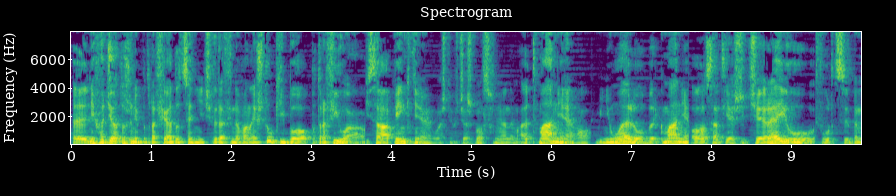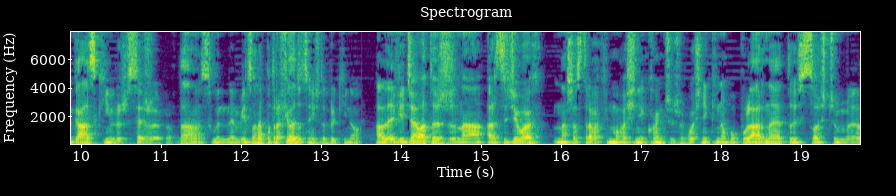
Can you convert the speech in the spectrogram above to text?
E, nie chodzi o to, że nie potrafiła docenić wyrafinowanej sztuki, bo potrafiła. Pisała pięknie, właśnie chociażby o wspomnianym Altmanie, o Binuelu, o Bergmanie, o Satyajcie Reju, twórcy bengalskim, reżyserze, prawda, słynnym, więc ona potrafiła docenić dobre kino, ale wiedziała też, że na arcydziełach nasza strawa filmowa się nie kończy, że właśnie kino popularne to jest coś, czym my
